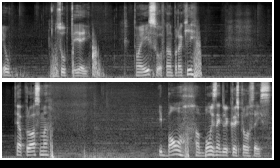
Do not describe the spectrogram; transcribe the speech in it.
eu soltei aí. Então é isso, vou ficando por aqui. Até a próxima. E bom, bom Snyder Cut pra vocês.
